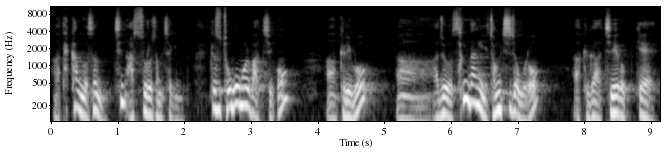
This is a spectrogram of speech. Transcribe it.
아, 택한 것은 친아수르 정책입니다. 그래서 조공을 바치고 아, 그리고 아, 아주 상당히 정치적으로 그가 지혜롭게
